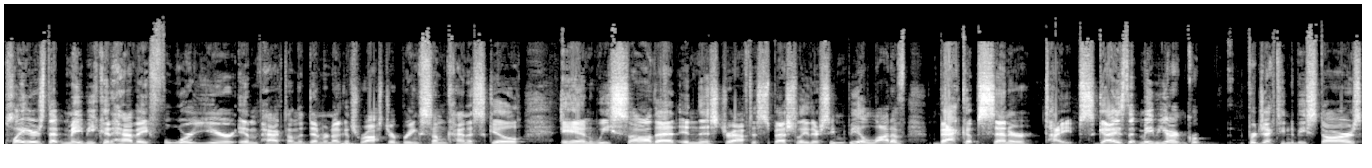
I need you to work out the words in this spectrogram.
players that maybe could have a four year impact on the Denver Nuggets roster, bring some kind of skill. And we saw that in this draft, especially, there seemed to be a lot of backup center types, guys that maybe aren't projecting to be stars,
